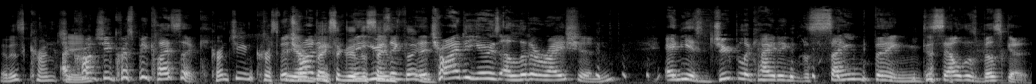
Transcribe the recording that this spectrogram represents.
It is crunchy. A crunchy. crispy classic. Crunchy and crispy are trying to- basically they're same using- thing. They're trying to use alliteration. And yes, duplicating the same thing to sell this biscuit.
